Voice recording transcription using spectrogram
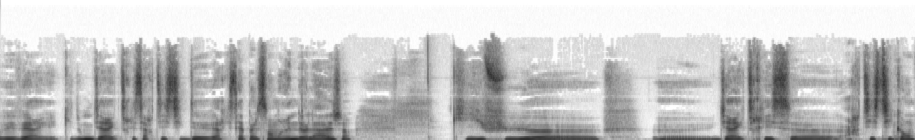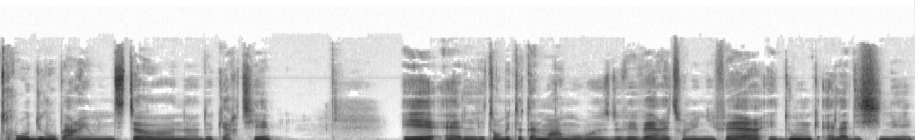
Vévert et qui est donc directrice artistique de Vévert qui s'appelle Sandrine Delage qui fut directrice euh, artistique entre autres du groupe Harry Winston euh, de Cartier. Et elle est tombée totalement amoureuse de Weber et de son univers, et donc elle a dessiné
